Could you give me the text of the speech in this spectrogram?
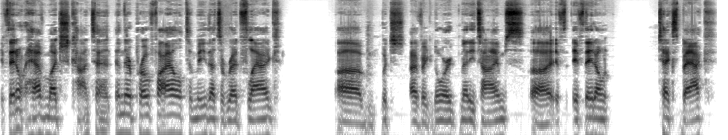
if they don't have much content in their profile, to me, that's a red flag, um, which I've ignored many times. Uh, if if they don't text back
